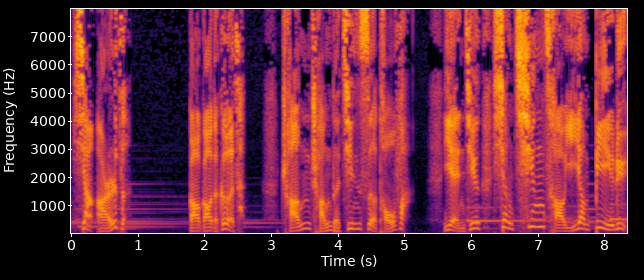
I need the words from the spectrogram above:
像儿子，高高的个子。长长的金色头发，眼睛像青草一样碧绿。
